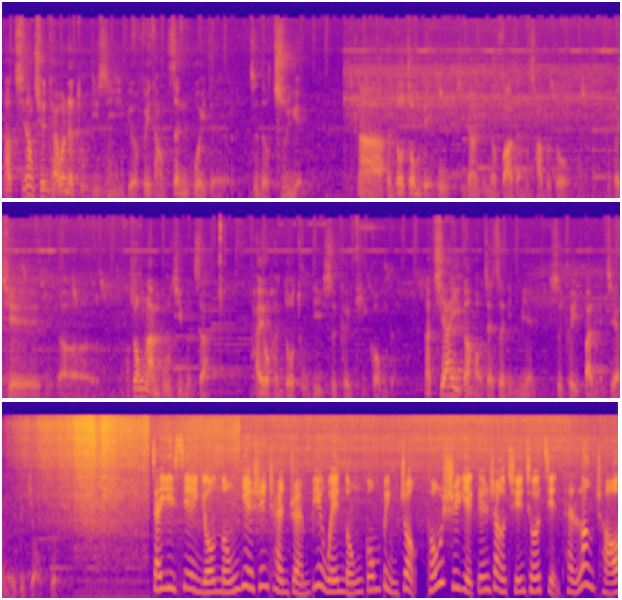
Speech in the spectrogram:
那实际上，全台湾的土地是一个非常珍贵的这种资源。那很多中北部实际上已经都发展的差不多，而且呃中南部基本上还有很多土地是可以提供的。那嘉义刚好在这里面是可以扮演这样的一个角色。嘉义县由农业生产转变为农工并重，同时也跟上全球减碳浪潮，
